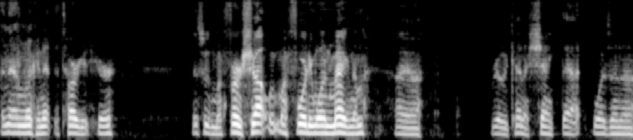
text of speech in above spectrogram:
And then looking at the target here. This was my first shot with my 41 Magnum. I uh, really kind of shanked that. Wasn't uh,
